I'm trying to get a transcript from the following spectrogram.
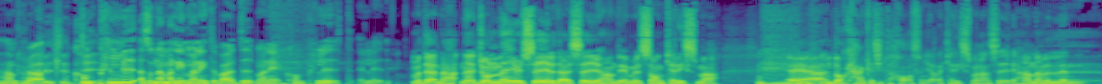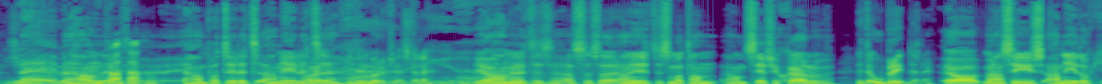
Han Completely pratar, deep. complete, alltså när man, är- man är inte bara deep, man är completely. Men där, när, när John Mayer säger det där, säger han det med sån karisma. Eh, dock, han kanske inte har sån jävla karisma när han säger det. Han är väl en Nej men han... Hur pratar han? Han pratar ju lite, han är lite... lite mörk röst eller? Ja han är lite, så- alltså så här, han är lite som att han, han ser sig själv Lite obrydd eller? Ja men han ser ju, han är ju dock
